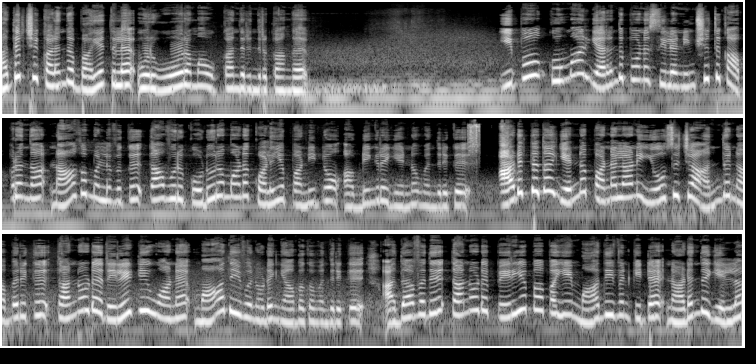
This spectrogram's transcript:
அதிர்ச்சி கலந்த பயத்துல ஒரு ஓரமா உட்கார்ந்து இருந்திருக்காங்க இப்போ குமார் இறந்து போன சில நிமிஷத்துக்கு அப்புறம் தான் நாகமல்லுவுக்கு தான் ஒரு கொடூரமான கொலையை பண்ணிட்டோம் அப்படிங்கிற எண்ணம் வந்திருக்கு. அடுத்ததா என்ன பண்ணலான்னு யோசிச்ச அந்த நபருக்கு தன்னோட ரிலேட்டிவான மாதேவனோட ஞாபகம் வந்திருக்கு. அதாவது தன்னோட பெரியப்பா பையன் மாதேவன் கிட்ட நடந்த எல்லா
